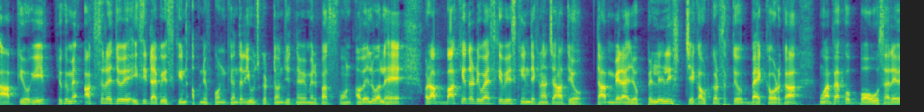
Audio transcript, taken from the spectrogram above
आपकी होगी। क्योंकि मैं अक्सर जो इसी टाइप की स्क्रीन अपने फ़ोन के अंदर यूज़ करता हूँ, जितने भी मेरे पास फ़ोन अवेलेबल है। और आप बाकी अदर डिवाइस के भी स्क्रीन देखना चाहते हो तो आप मेरा जो प्ले लिस्ट चेकआउट कर सकते हो बैक कवर का। वहाँ पर आपको बहुत सारे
